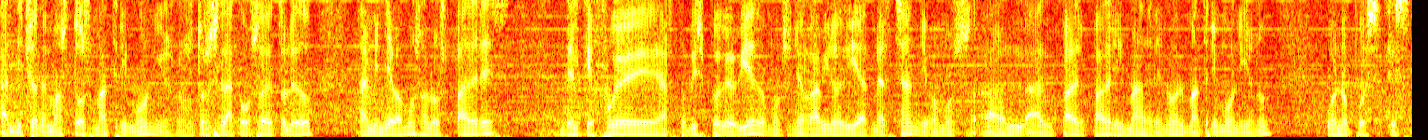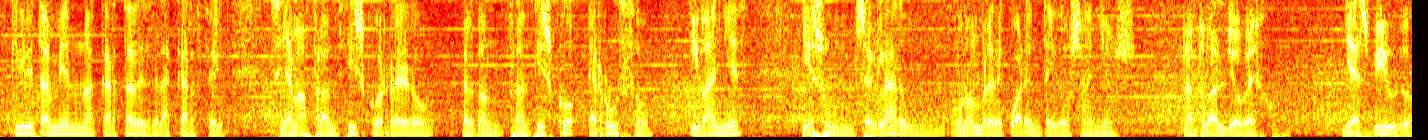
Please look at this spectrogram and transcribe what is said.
han dicho además dos matrimonios. Nosotros en la causa de Toledo también llevamos a los padres del que fue arzobispo de Oviedo, Monseñor Gabino Díaz Merchán, llevamos al, al padre, padre y madre, ¿no? El matrimonio, ¿no? Bueno, pues escribe también una carta desde la cárcel. Se llama Francisco Herrero, perdón, Francisco Herruzo Ibáñez y es un seglar, un, hombre de 42 años, natural de Ovejo. Ya es viudo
